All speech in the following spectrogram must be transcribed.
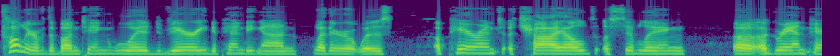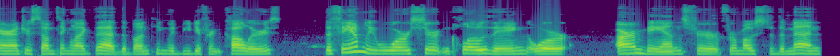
color of the bunting would vary depending on whether it was a parent, a child, a sibling, a, a grandparent, or something like that. The bunting would be different colors. The family wore certain clothing or armbands for, for most of the men,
